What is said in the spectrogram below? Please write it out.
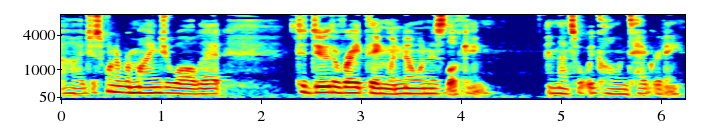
Uh, I just want to remind you all that to do the right thing when no one is looking. And that's what we call integrity.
